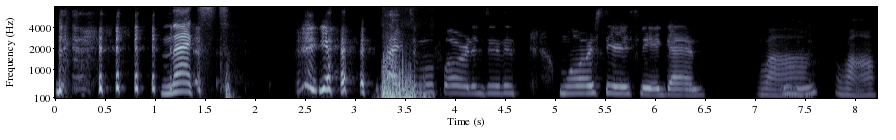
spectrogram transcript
Next. yeah, time to move forward and do this more seriously again. Wow, mm-hmm. wow.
